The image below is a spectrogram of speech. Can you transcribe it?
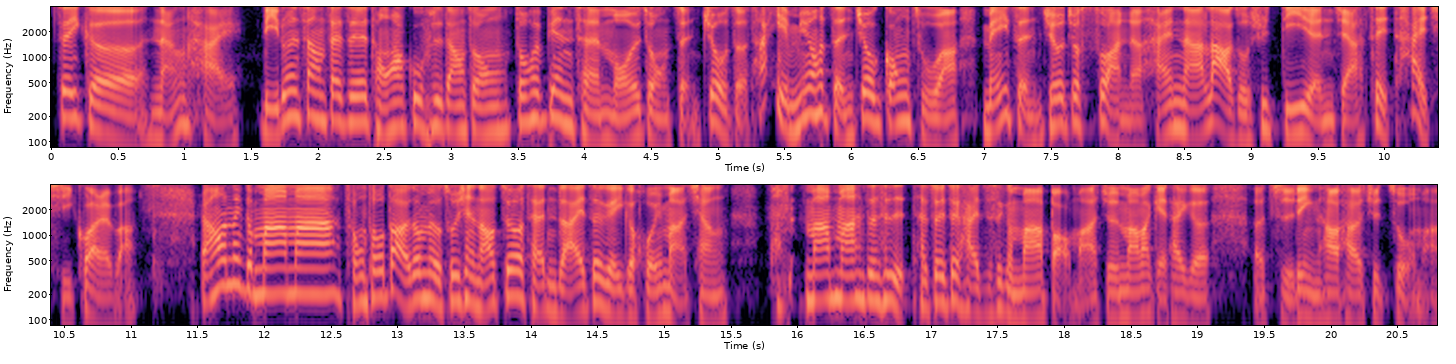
这个男孩理论上在这些童话故事当中都会变成某一种拯救者，他也没有拯救公主啊，没拯救就算了，还拿蜡烛去滴人家，这也太奇怪了吧？然后那个妈妈从头到尾都没有出现，然后最后才来这个一个回马枪，妈妈这是他，所以这个孩子是个妈宝嘛？就是妈妈给他一个呃指令，然后他要去做嘛？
